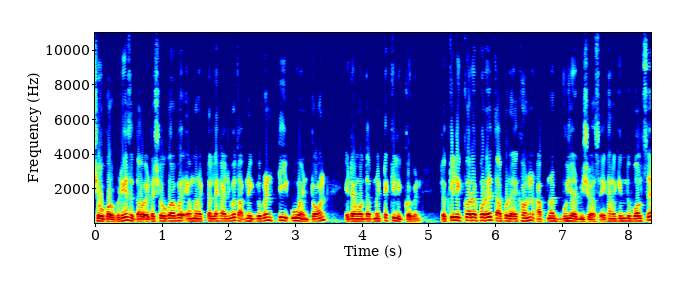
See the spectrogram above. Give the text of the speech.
শো করব, ঠিক আছে? তো এটা শো করার পর এমন একটা লেখা আসবে, তো আপনি কী করবেন? টি উ এন টন এটার মধ্যে আপনি একটা ক্লিক করবেন। তো ক্লিক করার পরে তারপরে এখন আপনার বোঝার বিষয় আছে। এখানে কিন্তু বলছে,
